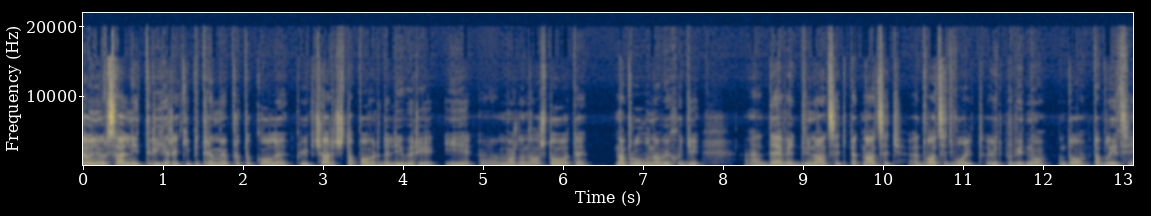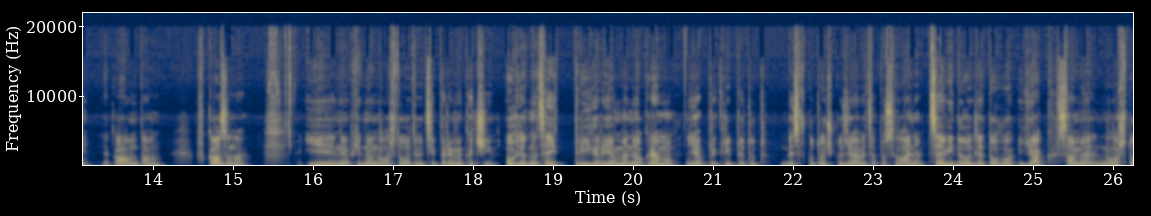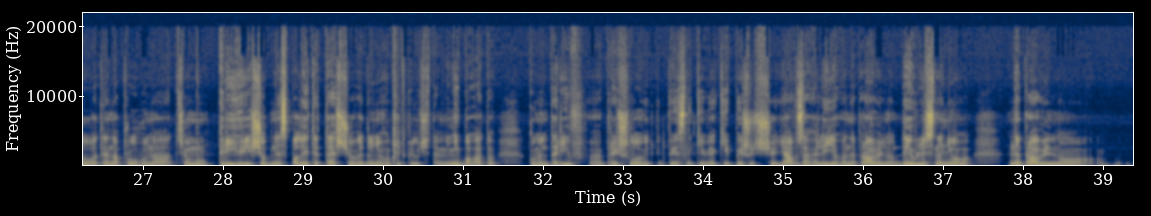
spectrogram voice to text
Це універсальний тригер, який підтримує протоколи Quick Charge та Power Delivery, і е, можна налаштовувати напругу на виході е, 9, 12, 15, е, 20 вольт відповідно до таблиці, яка вон там вказана. І необхідно налаштовувати ці перемикачі. Огляд на цей тригер є в мене окремо. Я прикріплю тут, десь в куточку з'явиться посилання. Це відео для того, як саме налаштовувати напругу на цьому тригері, щоб не спалити те, що ви до нього підключите. Мені багато коментарів е, прийшло від підписників, які пишуть, що я взагалі його неправильно дивлюсь на нього. Неправильно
